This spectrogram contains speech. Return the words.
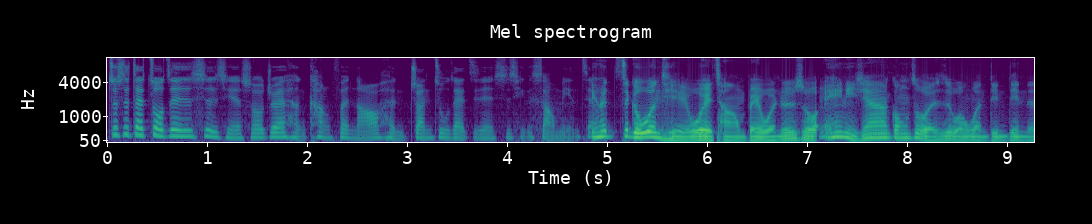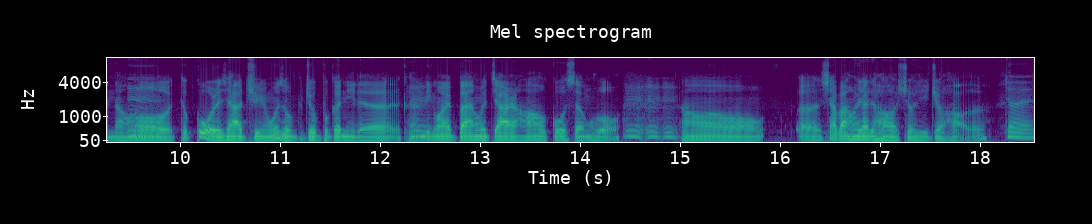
就是在做这件事情的时候就会很亢奋，然后很专注在这件事情上面，这样。因为这个问题我也常常被问，就是说，哎、嗯你现在工作也是稳稳定定的，然后都过得下去，你为什么就不跟你的可能另嗯外一半或家人好好过生活，嗯嗯嗯，然后呃下班回家就好好休息就好了？对，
